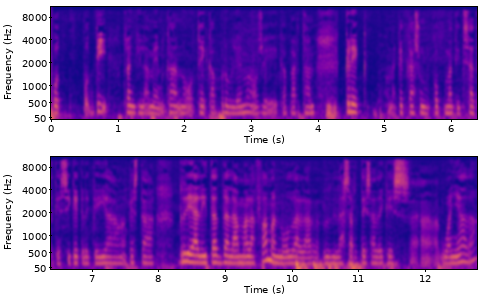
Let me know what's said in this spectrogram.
pot, pot dir tranquil·lament que no té cap problema, o sigui que per tant crec, en aquest cas un cop matitzat que sí que crec que hi ha aquesta realitat de la mala fama, no de la, la certesa de que és eh, guanyada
